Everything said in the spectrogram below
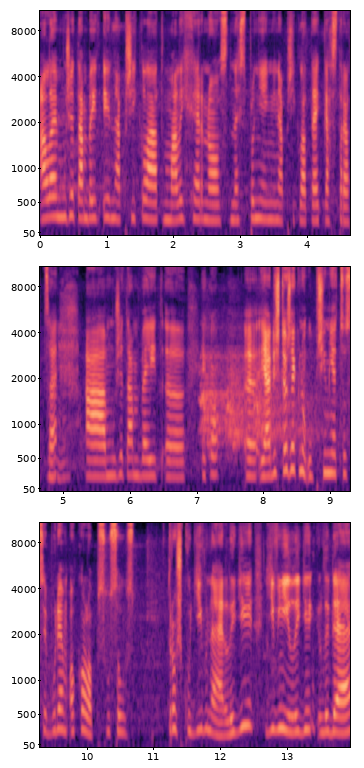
Ale může tam být i například malichernost, nesplnění například té kastrace mm-hmm. a může tam být, uh, jako, já když to řeknu upřímně, co si budem okolo psů, jsou trošku divné lidi, divní lidi, lidé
